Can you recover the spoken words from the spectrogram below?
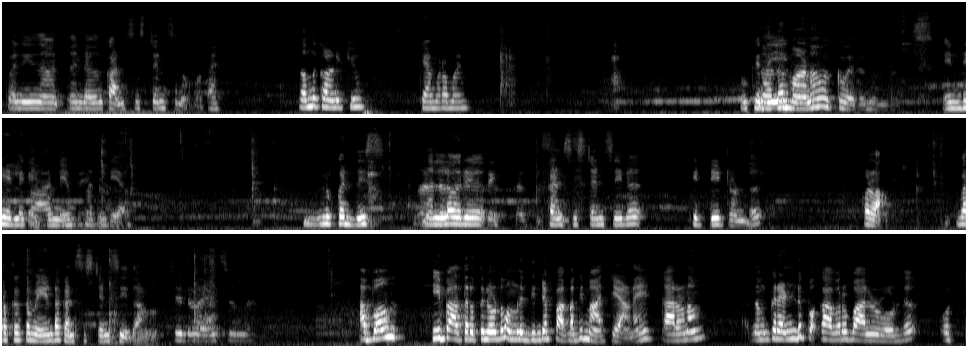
അപ്പൊ ഞാൻ ഒന്ന് കൺസിസ്റ്റൻസി നോക്കട്ടെ. അതൊന്ന് കാണിക്കൂ ക്യാമറമാൻ ഓക്കെ നല്ല മണമൊക്കെ വരുന്നുണ്ട്. എന്റെ അല്ലേ കൈപ്പുണ്യം? അതിന്റെയാ? ലുക്ക് അറ്റ് ദിസ് നല്ല ഒരു കൺസിസ്റ്റൻസിയിൽ കിട്ടിയിട്ടുണ്ട്. കൊള്ളാം. ഇവർക്കൊക്കെ വേണ്ട കൺസിസ്റ്റൻസി ഇതാണ്. അപ്പം ഈ പാത്രത്തിലോട്ട് നമ്മൾ ഇതിന്റെ പകുതി മാറ്റുകയാണേ. കാരണം നമുക്ക് രണ്ട് കവർ പാലുള്ളതുകൊണ്ട് ഒറ്റ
